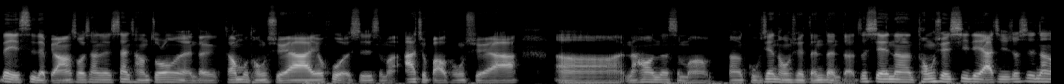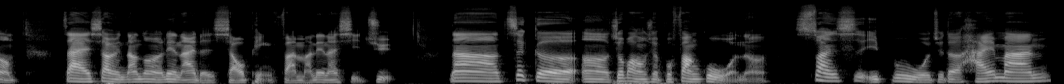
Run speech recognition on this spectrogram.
类似的。比方说像是擅长捉弄人的高木同学啊，又或者是什么阿九宝同学啊，呃，然后那什么呃古剑同学等等的这些呢，同学系列啊，其实就是那种。在校园当中的恋爱的小品番嘛，恋爱喜剧。那这个呃，九宝同学不放过我呢，算是一部我觉得还蛮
